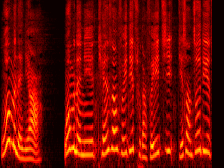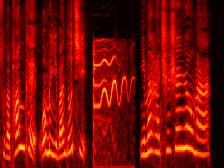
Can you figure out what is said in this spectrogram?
我们那里啊，我们那里天上飞的除了飞机，地上走的除了坦克，我们一般都骑。你们还吃生肉吗？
